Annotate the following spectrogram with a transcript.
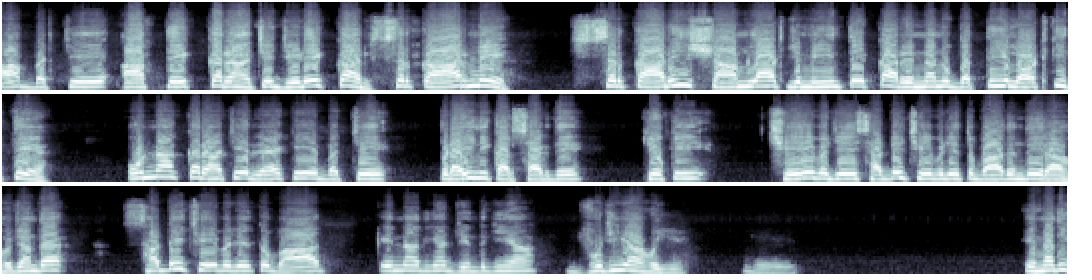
ਆ ਬੱਚੇ ਆਪਦੇ ਘਰਾਂ 'ਚ ਜਿਹੜੇ ਘਰ ਸਰਕਾਰ ਨੇ ਸਰਕਾਰੀ ਸ਼ਾਮਲਾਟ ਜ਼ਮੀਨ ਤੇ ਘਰ ਇਹਨਾਂ ਨੂੰ ਬੱਤੀ ਅਲਾਟ ਕੀਤੇ ਆ, ਉਹਨਾਂ ਘਰਾਂ 'ਚ ਰਹਿ ਕੇ ਬੱਚੇ ਪੜ੍ਹਾਈ ਨਹੀਂ ਕਰ ਸਕਦੇ, ਕਿਉਂਕਿ 6 ਵਜੇ 6:30 ਵਜੇ ਤੋਂ ਬਾਅਦ ਅੰਧੇਰਾ ਹੋ ਜਾਂਦਾ। ਹੈ 6:30 ਵਜੇ ਤੋਂ ਬਾਅਦ ਇਹਨਾਂ ਦੀਆਂ ਜ਼ਿੰਦਗੀਆਂ ਬੁਝੀਆਂ ਹੋਈਆਂ। ਇਹਨਾਂ ਦੀ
